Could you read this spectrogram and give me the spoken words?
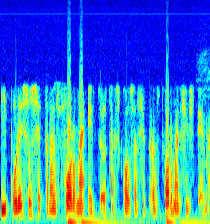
y por eso se transforma, entre otras cosas, se transforma el sistema.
